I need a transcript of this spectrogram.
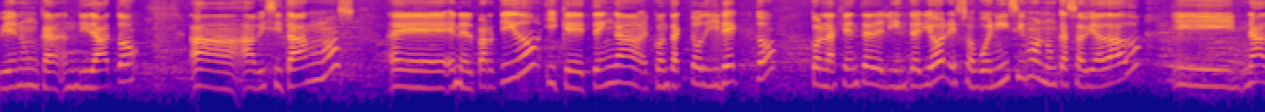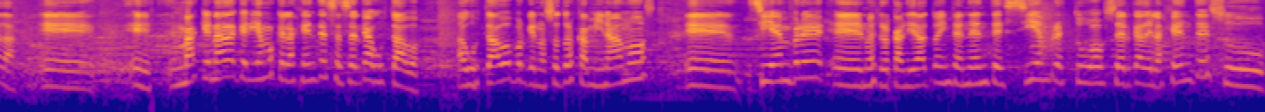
viene un candidato a, visitarnos eh, en el partido y que tenga contacto directo con la gente del interior, eso es buenísimo, nunca se había dado. Y nada, eh, eh, más que nada queríamos que la gente se acerque a Gustavo, a Gustavo porque nosotros caminamos eh, siempre, nuestro candidato a intendente siempre estuvo cerca de la gente, su,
